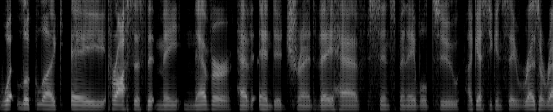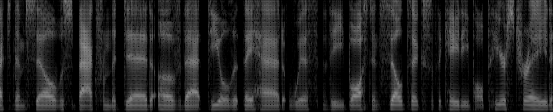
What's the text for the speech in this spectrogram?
What looked like a process that may never have ended, Trent. They have since been able to, I guess you can say, resurrect themselves back from the dead of that deal that they had with the Boston Celtics, of the KD Paul Pierce trade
